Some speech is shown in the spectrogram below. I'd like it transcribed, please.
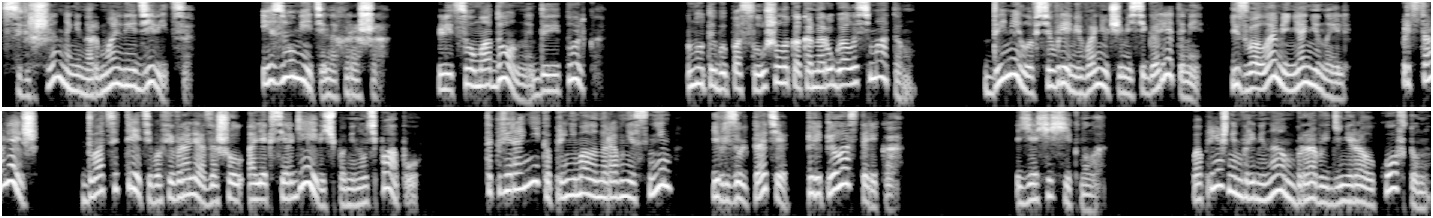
Совершенно ненормальная девица. Изумительно хороша. Лицо Мадонны, да и только — но ты бы послушала, как она ругалась матом. Дымила все время вонючими сигаретами и звала меня Нинель. Представляешь, 23 февраля зашел Олег Сергеевич помянуть папу. Так Вероника принимала наравне с ним и в результате перепила старика. Я хихикнула. По прежним временам бравый генерал Кофтун,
